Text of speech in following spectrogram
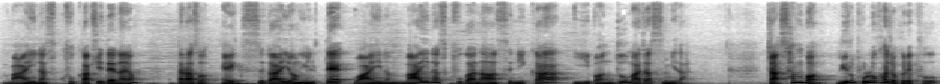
마이너스 9 값이 되나요? 따라서 x가 0일 때 y는 마이너스 9가 나왔으니까 2번도 맞았습니다. 자, 3번. 위로 볼록하죠, 그래프.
